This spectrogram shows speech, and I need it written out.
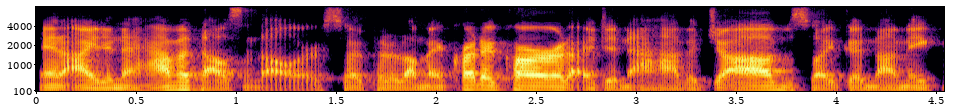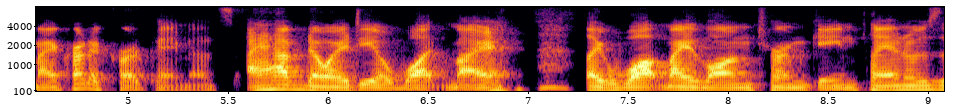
And I didn't have a thousand dollars. So I put it on my credit card. I did not have a job. So I could not make my credit card payments. I have no idea what my like what my long-term game plan was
